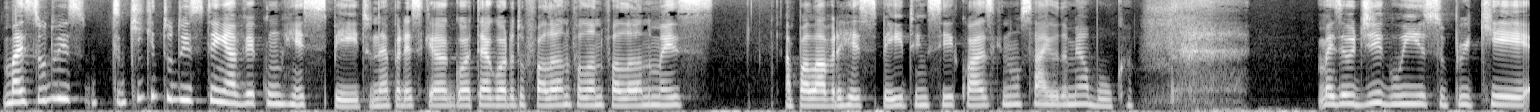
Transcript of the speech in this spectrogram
Mas tudo isso, o que, que tudo isso tem a ver com respeito, né? Parece que até agora eu tô falando, falando, falando, mas a palavra respeito em si quase que não saiu da minha boca. Mas eu digo isso porque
